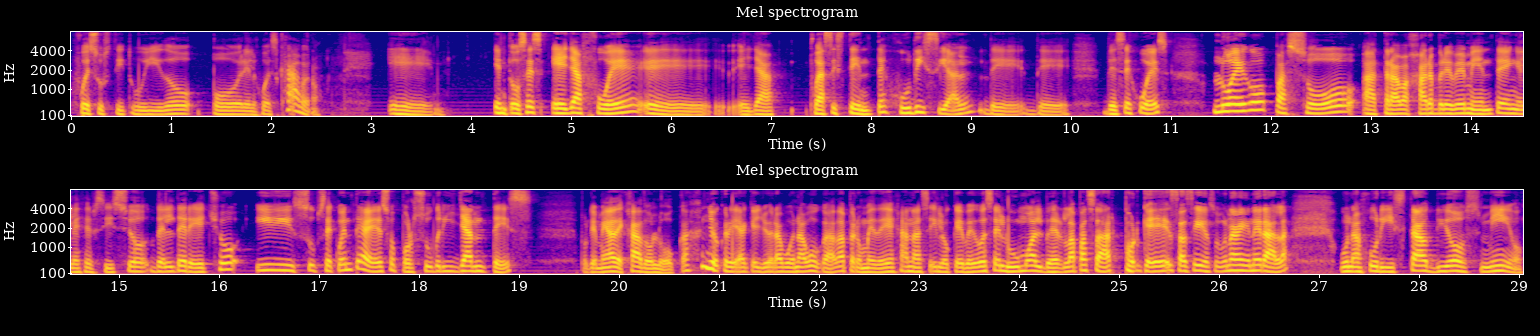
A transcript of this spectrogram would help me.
fue sustituido por el juez Kavanaugh. Eh, entonces ella fue, eh, ella fue asistente judicial de, de, de, ese juez. Luego pasó a trabajar brevemente en el ejercicio del derecho y subsecuente a eso, por su brillantez, porque me ha dejado loca. Yo creía que yo era buena abogada, pero me dejan así. Lo que veo es el humo al verla pasar, porque es así, es una generala, una jurista, Dios mío,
